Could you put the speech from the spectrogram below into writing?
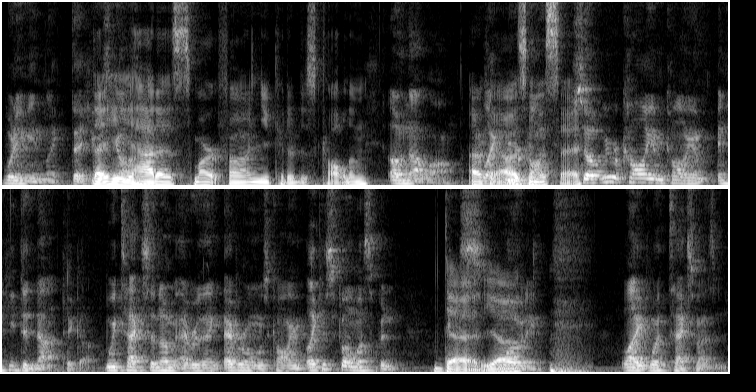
What do you mean, like that he that he gone? had a smartphone, you could have just called him. Oh, not long. Okay, Like, I we was gonna say. So we were calling him, calling him, and he did not pick up. We texted him, everything. Everyone was calling him. Like his phone must have been Dead, yeah. exploding, like with text messages.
